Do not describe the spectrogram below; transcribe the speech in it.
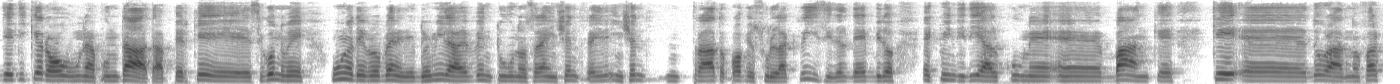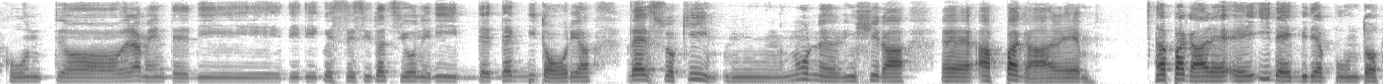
dedicherò una puntata perché secondo me uno dei problemi del 2021 sarà incentra- incentrato proprio sulla crisi del debito e quindi di alcune eh, banche che eh, dovranno far conto veramente di, di, di queste situazioni di de- debitoria verso chi mh, non riuscirà eh, a pagare a pagare eh, i debiti appunto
